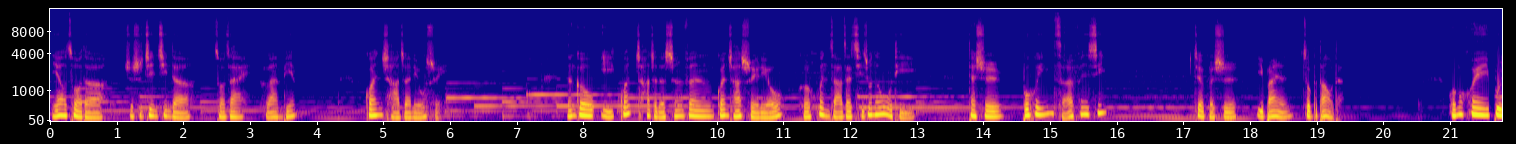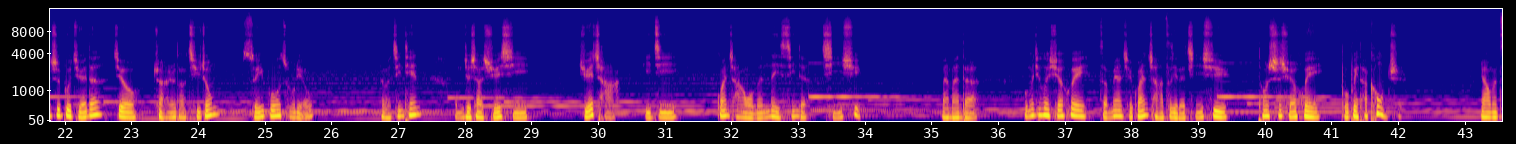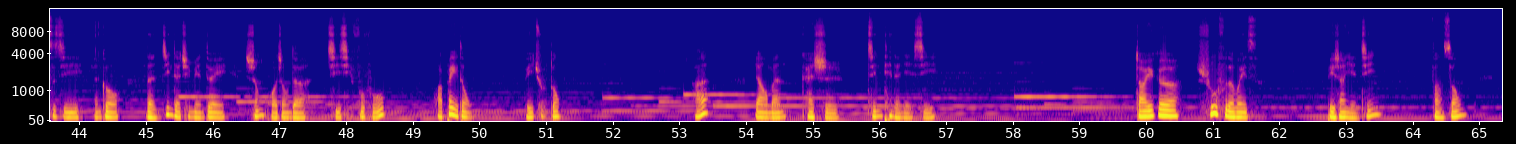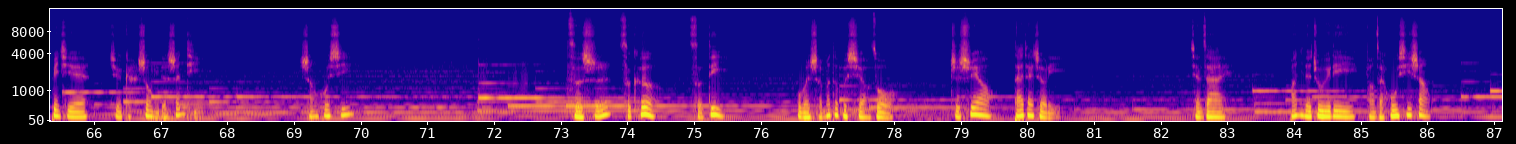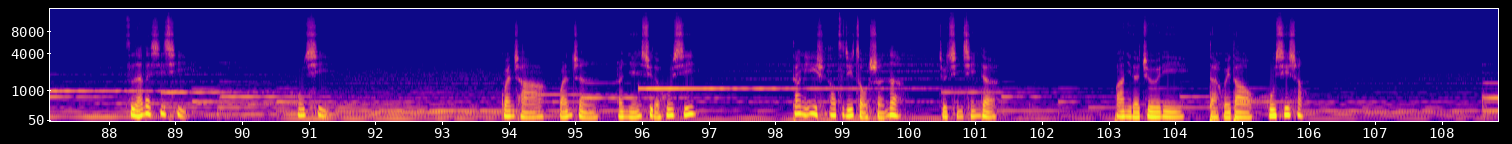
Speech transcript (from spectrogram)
你要做的。只是静静地坐在河岸边，观察着流水，能够以观察者的身份观察水流和混杂在其中的物体，但是不会因此而分心。这可是一般人做不到的。我们会不知不觉的就转入到其中，随波逐流。那么今天我们就是要学习觉察。以及观察我们内心的情绪，慢慢的，我们就会学会怎么样去观察自己的情绪，同时学会不被它控制，让我们自己能够冷静的去面对生活中的起起伏伏，化被动为主动。好了，让我们开始今天的练习，找一个。舒服的位置，闭上眼睛，放松，并且去感受你的身体。深呼吸。此时此刻，此地，我们什么都不需要做，只需要待在这里。现在，把你的注意力放在呼吸上，自然的吸气。呼气，观察完整而连续的呼吸。当你意识到自己走神了，就轻轻的把你的注意力带回到呼吸上，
